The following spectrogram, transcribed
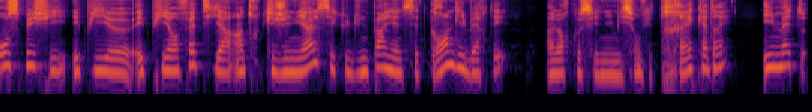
on se méfie. Et puis, euh, et puis, en fait, il y a un truc qui est génial, c'est que d'une part, il y a cette grande liberté, alors que c'est une émission qui est très cadrée. Ils mettent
